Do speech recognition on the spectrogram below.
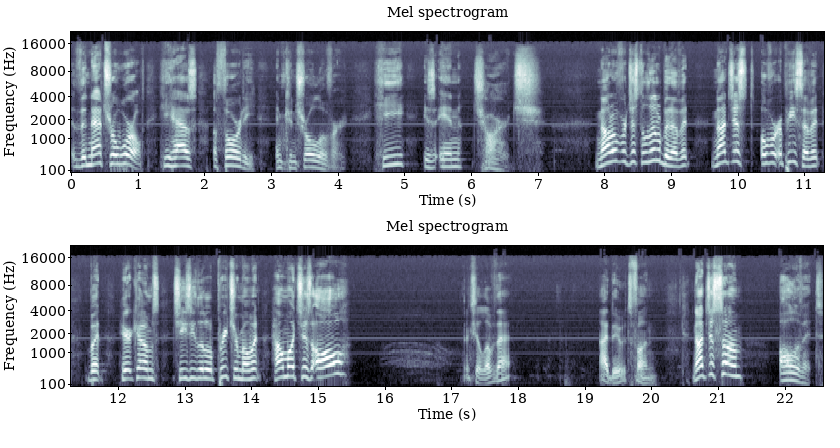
The natural world, he has authority and control over. He is in charge. Not over just a little bit of it, not just over a piece of it, but here it comes, cheesy little preacher moment. How much is all? Don't you love that? I do. It's fun. Not just some, all of it.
